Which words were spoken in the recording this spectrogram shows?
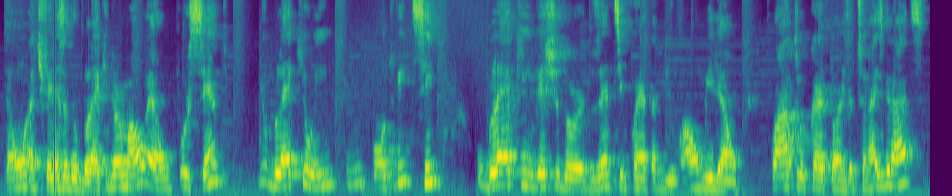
Então a diferença do Black normal é 1% e o Black Win 1,25%. O Black Investidor 250 mil a 1 milhão, quatro cartões adicionais grátis,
